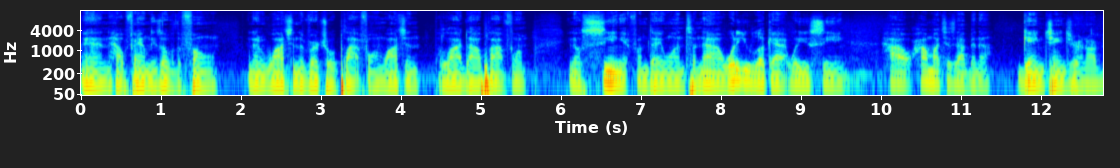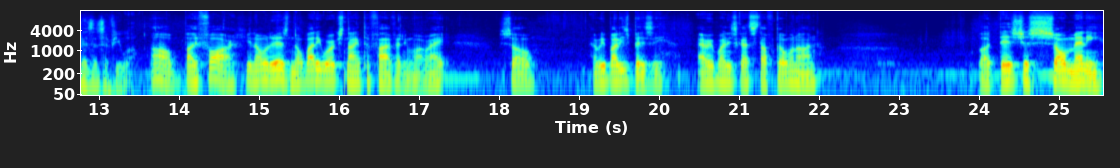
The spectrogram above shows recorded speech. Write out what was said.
and help families over the phone, and then watching the virtual platform, watching the live dial platform, you know, seeing it from day one to now, what do you look at? What are you seeing? How how much has that been a game changer in our business, if you will? Oh, by far. You know what it is? Nobody works nine to five anymore, right? So everybody's busy. Everybody's got stuff going on. But there's just so many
